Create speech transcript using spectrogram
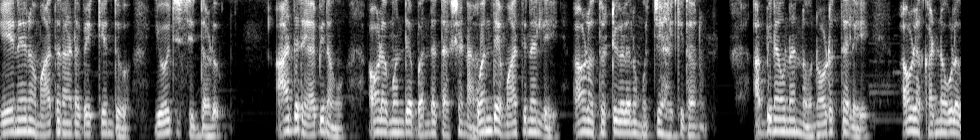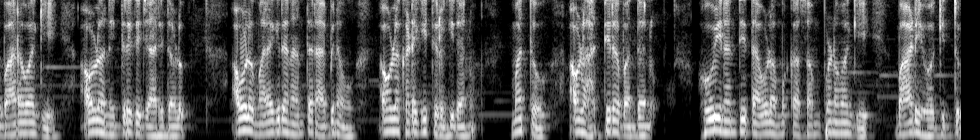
ಏನೇನೋ ಮಾತನಾಡಬೇಕೆಂದು ಯೋಚಿಸಿದ್ದಳು. ಆದರೆ ಅಭಿನವ್ ಅವಳ ಮುಂದೆ ಬಂದ ತಕ್ಷಣ ಒಂದೇ ಮಾತಿನಲ್ಲಿ ಅವಳ ತೊಟ್ಟಿಗಳನ್ನು ಮುಚ್ಚಿ ಹಾಕಿದನು. ಅಭಿನವನನ್ನು ನೋಡುತ್ತಲೇ ಅವಳ ಕಣ್ಣುಗಳು ಭಾರವಾಗಿ ಅವಳ ನಿದ್ರೆಗೆ ಜಾರಿದಳು. ಅವಳು ಮಲಗಿದ ನಂತರ ಅಭಿನವ್ ಅವಳ ಕಡೆಗೆ ತಿರುಗಿದನು ಮತ್ತು ಅವಳ ಹತ್ತಿರ ಬಂದನು. ಹೂವಿನಂತಿದ್ದ ಅವಳ ಮುಖ ಸಂಪೂರ್ಣವಾಗಿ ಬಾಡಿ ಹೋಗಿತ್ತು.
